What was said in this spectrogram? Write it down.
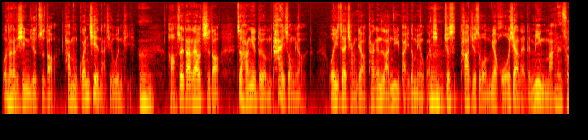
我大概心里就知道他们关切哪些问题。嗯，好，所以大家要知道，这行业对我们太重要了。我一直在强调，它跟蓝绿白都没有关系，嗯、就是它就是我们要活下来的命脉。没错。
